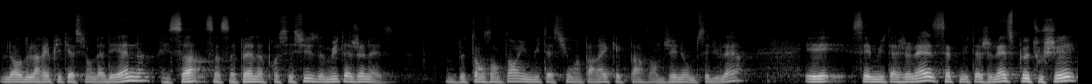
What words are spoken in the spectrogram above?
lors de la réplication de l'ADN, et ça, ça s'appelle un processus de mutagenèse. De temps en temps, une mutation apparaît quelque part dans le génome cellulaire, et cette mutagenèse peut toucher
